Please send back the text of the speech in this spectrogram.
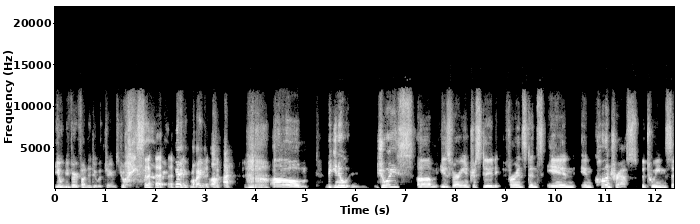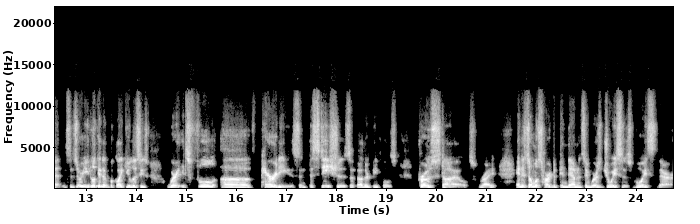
it would be very fun to do with James Joyce. My God. Um, but you know, Joyce um, is very interested, for instance, in in contrasts between sentences. Or you look at a book like Ulysses, where it's full of parodies and pastiches of other people's prose styles, right? And it's almost hard to pin down and say, where's Joyce's voice there?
